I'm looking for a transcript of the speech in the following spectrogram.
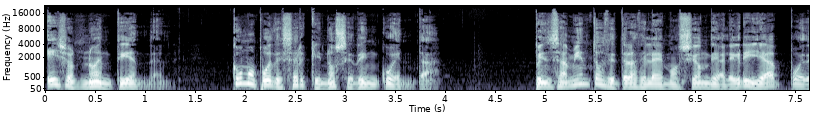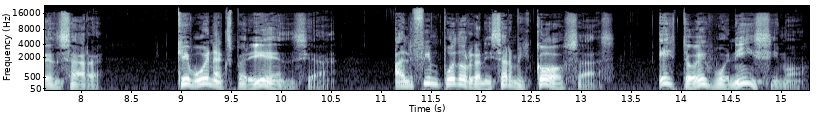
Ellos no entienden. ¿Cómo puede ser que no se den cuenta? Pensamientos detrás de la emoción de alegría pueden ser ¡Qué buena experiencia! Al fin puedo organizar mis cosas. Esto es buenísimo.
